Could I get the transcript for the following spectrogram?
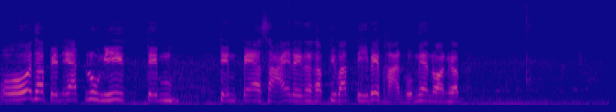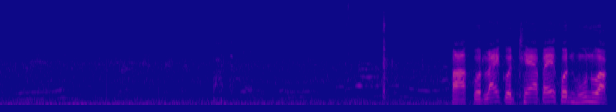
โอ้ถ้าเป็นแอดลูกนี้เต็มเต็มแปรซ้ายเลยนะครับพี่วัดตีไม่ผ่านผมแน่นอนครับฝากกดไลค์กดแชร์ไปให้คนหูหนวก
